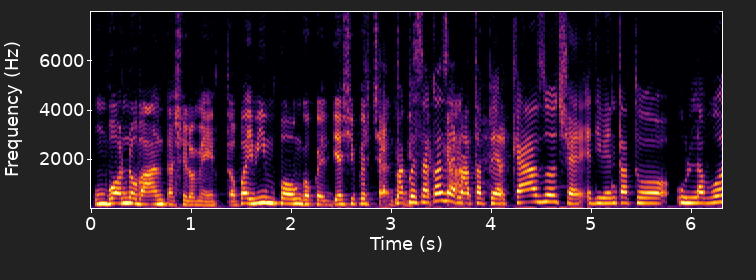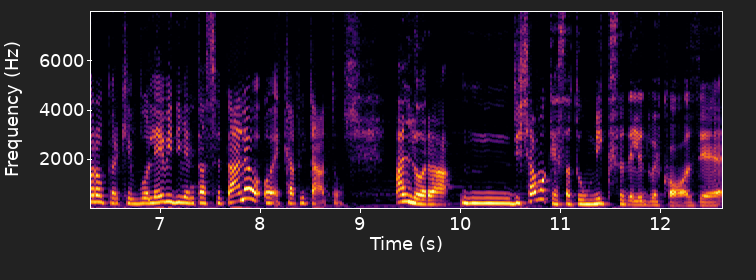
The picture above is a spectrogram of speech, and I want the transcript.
un buon 90 ce lo metto, poi mi impongo quel 10%. Ma questa cosa è staccare. nata per caso? Cioè è diventato un lavoro perché volevi diventasse tale o è capitato? Allora, mh, diciamo che è stato un mix delle due cose.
